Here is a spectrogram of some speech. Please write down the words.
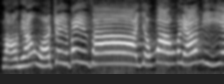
老娘我这辈子也忘不了你呀！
